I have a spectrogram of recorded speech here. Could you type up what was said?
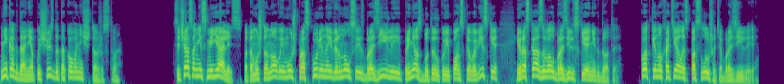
никогда не опущусь до такого ничтожества». Сейчас они смеялись, потому что новый муж Проскуриной вернулся из Бразилии, принес бутылку японского виски и рассказывал бразильские анекдоты. Коткину хотелось послушать о Бразилии.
